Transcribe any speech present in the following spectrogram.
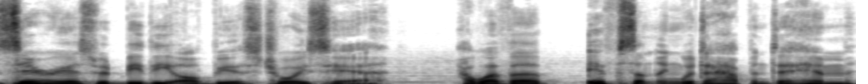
Sirius would be the obvious choice here. However, if something were to happen to him,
